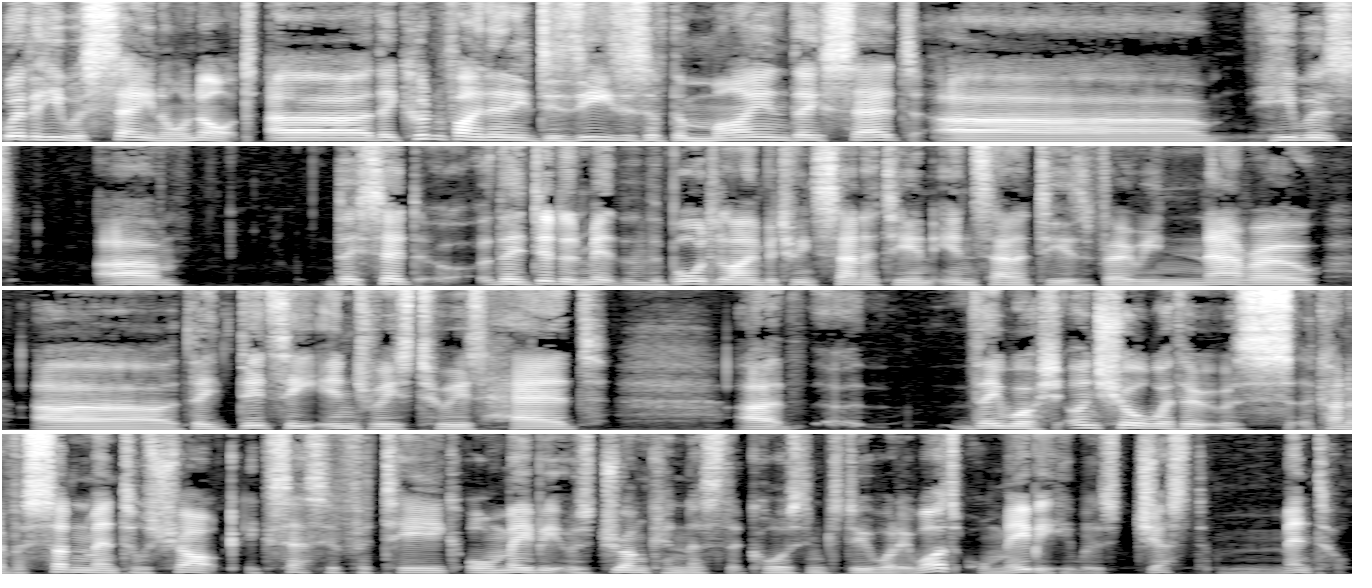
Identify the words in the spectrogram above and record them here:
whether he was sane or not. Uh, they couldn't find any diseases of the mind, they said. Uh, he was. Um, they said they did admit that the borderline between sanity and insanity is very narrow. Uh, they did see injuries to his head. Uh, they were unsure whether it was kind of a sudden mental shock, excessive fatigue, or maybe it was drunkenness that caused him to do what it was, or maybe he was just mental.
